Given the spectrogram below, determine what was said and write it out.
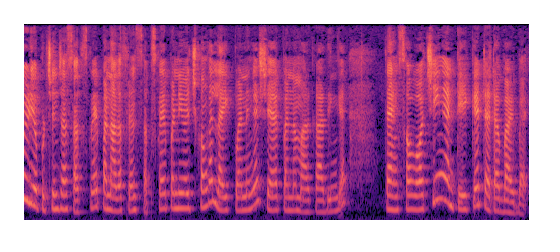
வீடியோ பிடிச்சிருந்தா சப்ஸ்கிரைப் பண்ணாத ஃப்ரெண்ட்ஸ் சப்ஸ்கிரைப் பண்ணி வச்சுக்கோங்க லைக் பண்ணுங்கள் ஷேர் பண்ண மறக்காதீங்க. தேங்க்ஸ் ஃபார் வாட்சிங் and take care tata bye bye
